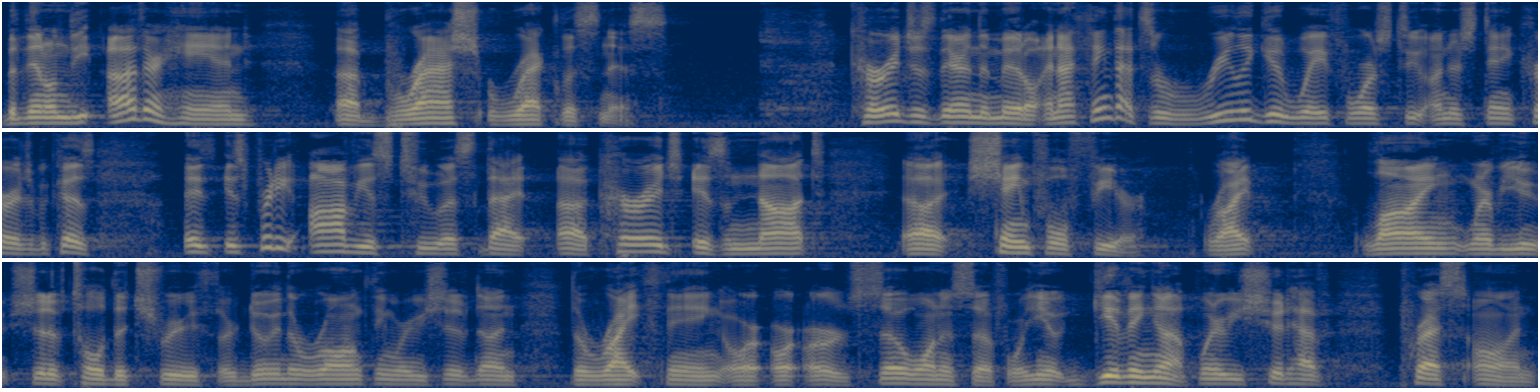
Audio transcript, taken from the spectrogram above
But then on the other hand, uh, brash recklessness. Courage is there in the middle. And I think that's a really good way for us to understand courage because it's pretty obvious to us that uh, courage is not uh, shameful fear, right? Lying whenever you should have told the truth, or doing the wrong thing where you should have done the right thing, or, or, or so on and so forth. You know, giving up where you should have pressed on.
